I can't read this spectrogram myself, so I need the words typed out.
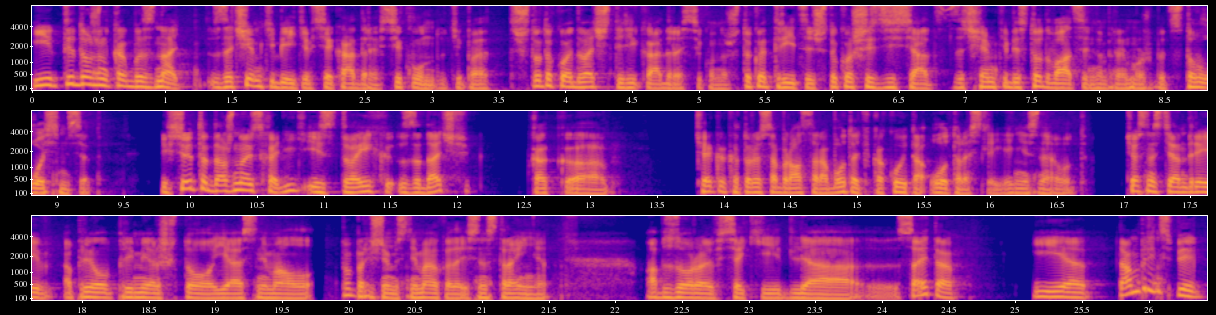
И ты должен как бы знать, зачем тебе эти все кадры в секунду. Типа, что такое 24 кадра в секунду, что такое 30, что такое 60, зачем тебе 120, например, может быть, 180. И все это должно исходить из твоих задач как э, человека, который собрался работать в какой-то отрасли. Я не знаю, вот в частности, Андрей привел пример, что я снимал, по-прежнему снимаю, когда есть настроение, обзоры всякие для э, сайта. И там, в принципе,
